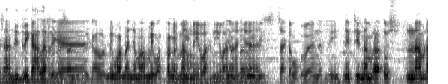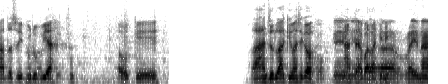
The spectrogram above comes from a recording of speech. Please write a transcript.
Santi Tricolor Dona ya. Santi Color. Ini warnanya mah mewah banget. Memang nih. mewah nih Yang baru warnanya. ini. Cakep Oh. banget nih. Ini di 600 600 ribu rupiah. Ribu. Oke. Lanjut lagi Mas Iko. Oke, Ada apa lagi nih? Reina.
